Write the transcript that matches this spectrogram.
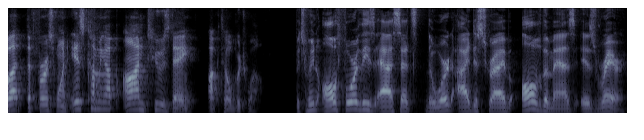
but the first one is coming up on Tuesday, October 12th. Between all four of these assets, the word I describe all of them as is rare.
